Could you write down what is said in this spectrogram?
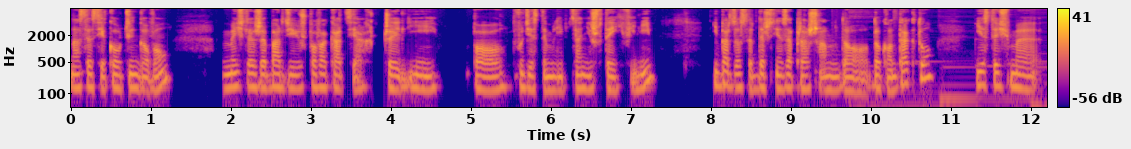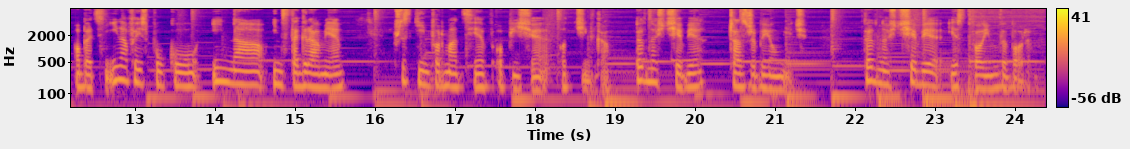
na sesję coachingową. Myślę, że bardziej już po wakacjach, czyli po 20 lipca niż w tej chwili i bardzo serdecznie zapraszam do, do kontaktu. Jesteśmy obecni i na Facebooku, i na Instagramie. Wszystkie informacje w opisie odcinka. Pewność siebie, czas, żeby ją mieć. Pewność siebie jest Twoim wyborem.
